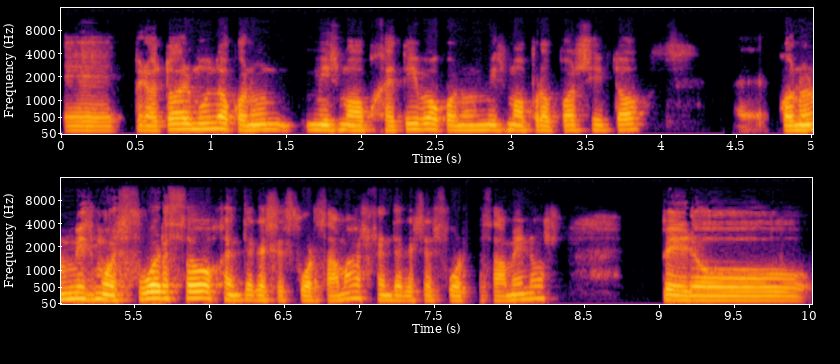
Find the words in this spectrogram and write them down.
eh, pero todo el mundo con un mismo objetivo, con un mismo propósito con un mismo esfuerzo, gente que se esfuerza más, gente que se esfuerza menos, pero,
